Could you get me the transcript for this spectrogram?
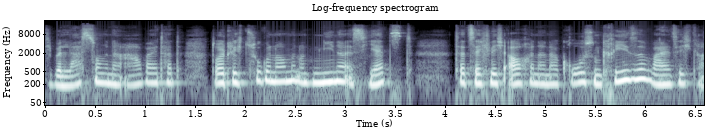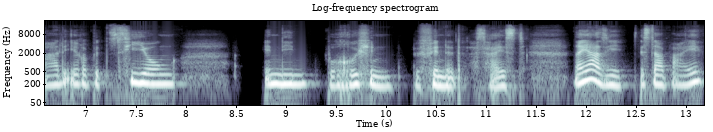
die Belastung in der Arbeit hat deutlich zugenommen und Nina ist jetzt tatsächlich auch in einer großen Krise, weil sich gerade ihre Beziehung in den Brüchen befindet. Das heißt, naja, sie ist dabei,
